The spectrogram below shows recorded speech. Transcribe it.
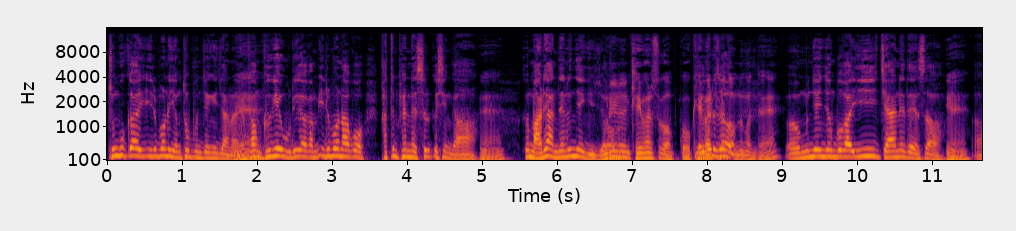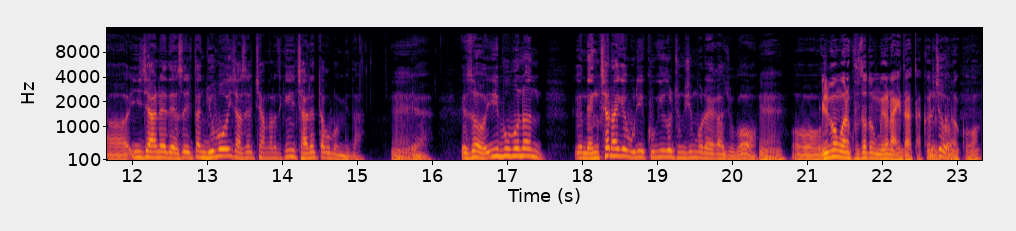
중국과 일본의 영토 분쟁이잖아요. 예. 그럼 그게 우리가 그럼 일본하고 같은 편에 쓸 것인가? 예. 그 말이 안 되는 얘기죠. 우리는 개입할 수가 없고 예, 개입할 그래서 필요도 없는 건데. 어, 문재인 정부가 이 제안에 대해서 예. 어, 이 제안에 대해서 일단 유보의 자세를 취한 거는 굉장히 잘했다고 봅니다. 예. 예. 그래서 이 부분은 그 냉철하게 우리 국익을 중심으로 해가지고 예. 어, 일본과는 군사동맹은 아니다. 딱 끊, 그렇죠. 끊었고.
